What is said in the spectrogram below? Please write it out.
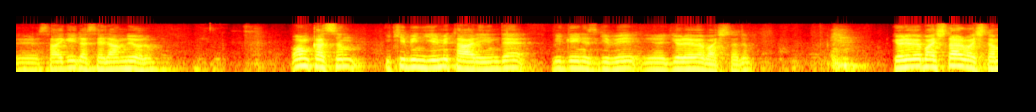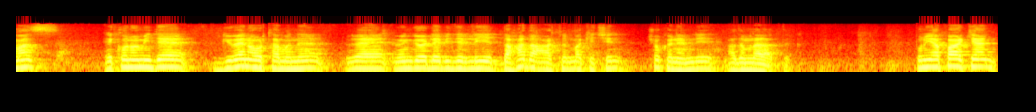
e, saygıyla selamlıyorum. 10 Kasım 2020 tarihinde bildiğiniz gibi e, göreve başladım. Göreve başlar başlamaz ekonomide güven ortamını ve öngörülebilirliği daha da artırmak için çok önemli adımlar attık. Bunu yaparken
